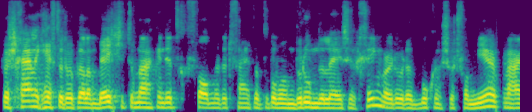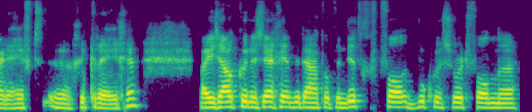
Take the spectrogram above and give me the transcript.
waarschijnlijk heeft het ook wel een beetje te maken in dit geval met het feit dat het om een beroemde lezer ging, waardoor dat boek een soort van meerwaarde heeft uh, gekregen. Maar je zou kunnen zeggen inderdaad dat in dit geval het boek een soort van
